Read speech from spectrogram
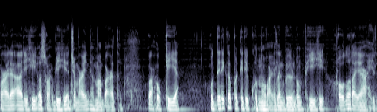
വഅല ആലിഹി വസ്വഹബിഹി അജ്മഈൻ. അമ്മാബാദ് വ ഹുക്കിയ ഉദ്ധരിക്കപ്പെട്ടിരിക്കുന്നു അയലൻ വീണ്ടും ഫീഹി റോദു റയാഹിൽ.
